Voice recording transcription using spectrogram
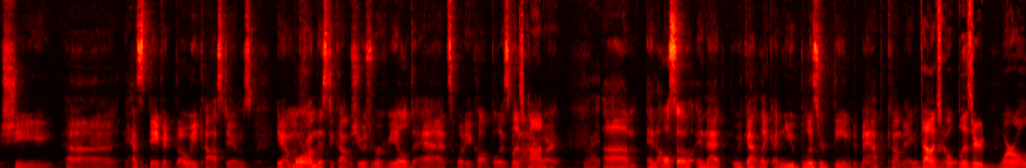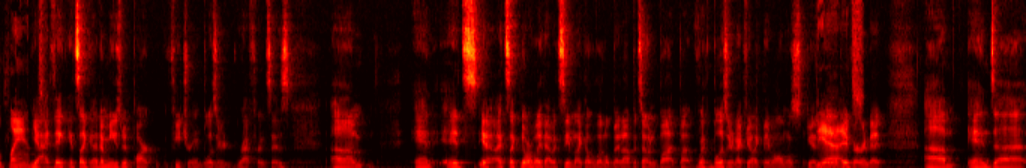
she uh, has David Bowie costumes. You know, more on this to come. She was revealed at what do you call it, BlizzCon, BlizzCon. right? Right. Um, and also in that we've got like a new Blizzard themed map coming. That looks cool. know- Blizzard World Land. Yeah, I think it's like an amusement park featuring Blizzard references. Um, and it's you know it's like normally that would seem like a little bit up its own butt, but with Blizzard, I feel like they've almost you know, Yeah, they've earned it. Um, and uh,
